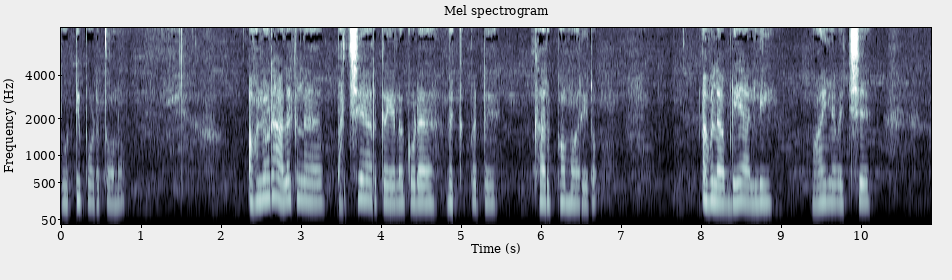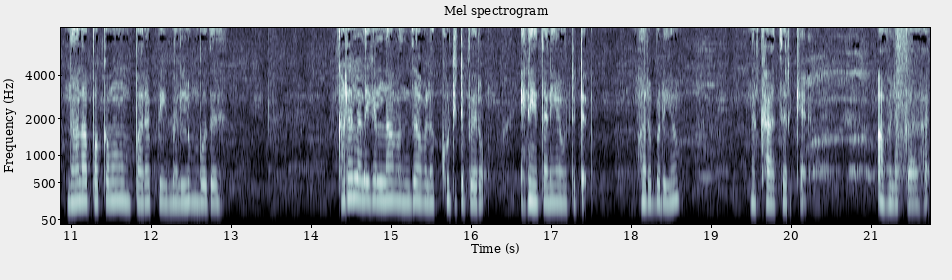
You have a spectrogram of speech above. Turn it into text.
ஒட்டி போட தோணும். அவளோட அழகில் பச்சையாக இருக்கிற இலை கூட வெக்கப்பட்டு கருப்பாக மாறிடும். அவளை அப்படியே அள்ளி வாயில் வச்சு நாலா பக்கமும் பரப்பி மெல்லும்போது கடல் அலைகள்லாம் வந்து அவளை கூட்டிகிட்டு போயிடும் என்னையை தனியாக விட்டுட்டு. மறுபடியும் நான் காத்திருக்கேன். அவளுக்காக.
